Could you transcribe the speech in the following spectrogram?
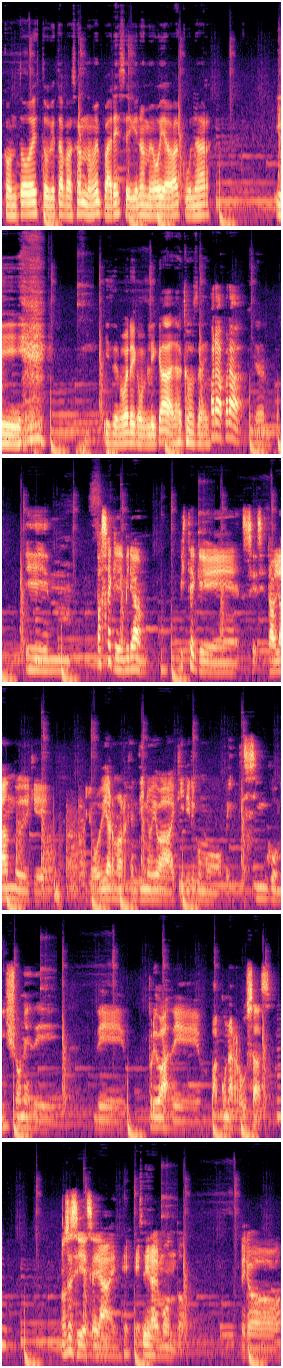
Con todo esto que está pasando me parece que no me voy a vacunar y, y se pone complicada la cosa ahí. Pará, pará. Claro. Em, pasa que, mirá, viste que se, se está hablando de que el gobierno argentino iba a adquirir como 25 millones de, de pruebas de vacunas rusas. No sé si ese era, e- e- Sí. era el monto, pero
